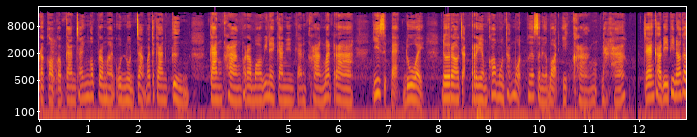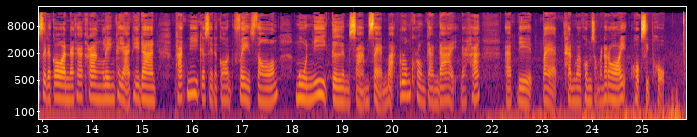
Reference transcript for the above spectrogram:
ประกอบกับการใช้งบประมาณอุดหนุนจากมาตรการกึ่ง การคลังพรบวินัยการเงินการคลังมาตรา 28 ด้วย โดยเราจะเตรียมข้อมูลทั้งหมดเพื่อเสนอบอร์ดอีกครั้งนะคะ แจ้งข่าวดีพี่น้องเกษตรกรนะคะคลังเล็งขยายเพดาน พักหนี้เกษตรกรเฟส 2 มูลหนี้เกิน 3 0 0แสนบาทร่วมโครงการได้นะคะ อัปเดต 8 ธันวาคม 2566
